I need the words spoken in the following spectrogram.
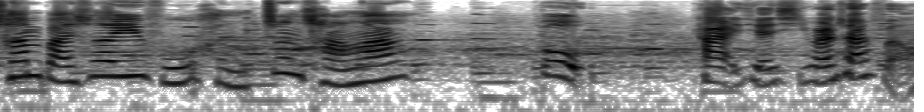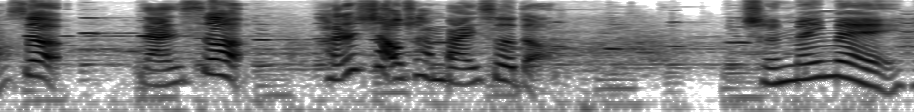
穿白色衣服很正常啊。不，她以前喜欢穿粉红色、蓝色，很少穿白色的。陈美美。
